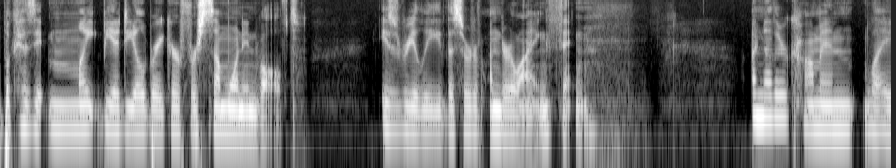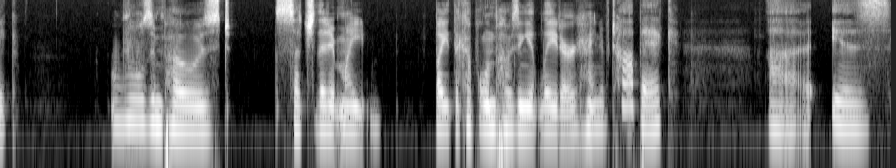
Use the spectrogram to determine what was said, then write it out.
because it might be a deal breaker for someone involved, is really the sort of underlying thing. Another common, like, rules imposed such that it might bite the couple imposing it later kind of topic uh, is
